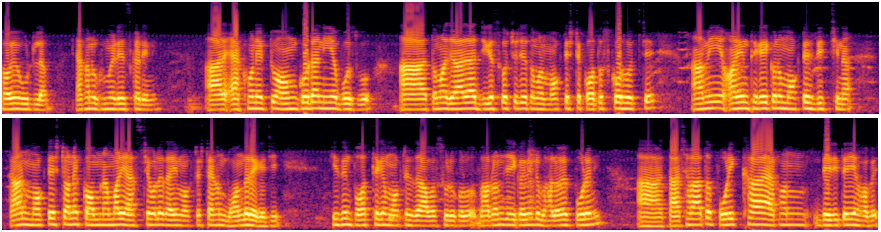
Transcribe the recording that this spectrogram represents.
সবে উঠলাম। এখনও ঘুমে রেস্ট কাটিনি। আর এখন একটু অঙ্কটা নিয়ে বসবো। আর তোমরা যারা যারা জিজ্ঞেস করছ যে তোমার মক টেস্টে কত স্কোর হচ্ছে, আমি অনেকদিন থেকেই কোনো মক টেস্ট দিচ্ছি না। কারণ মক টেস্টে অনেক কম নাম্বারই আসছে বলে তাই মক টেস্টটা এখন বন্ধ রেখেছি। কিছুদিন পর থেকে মক টেস্ট দেওয়া আবার শুরু করব। ভাবলাম যে এই কদিন একটু ভালোভাবে পড়ে নিই আর তাছাড়া তো পরীক্ষা এখন দেরিতেই হবে।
